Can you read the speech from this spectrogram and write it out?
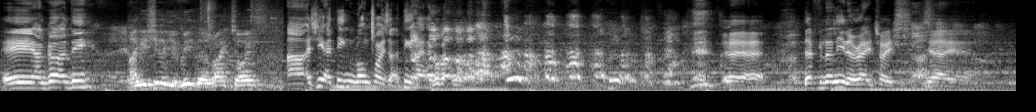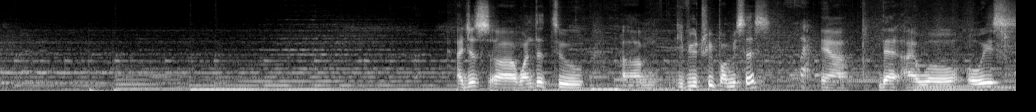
Hey, uncle, auntie. Are you sure you made the right choice? Uh, actually, I think wrong choice. I think I, I go back. yeah, yeah, yeah. definitely the right choice. Yeah, yeah. yeah. I just uh, wanted to um, give you three promises. What? Yeah, that I will always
